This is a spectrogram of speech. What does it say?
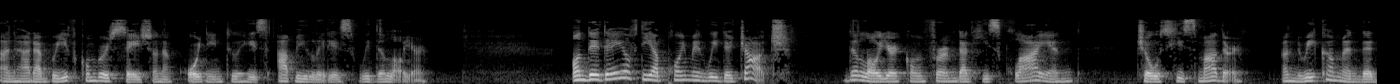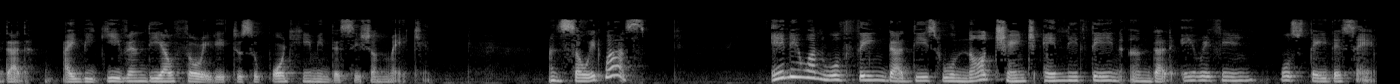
and had a brief conversation according to his abilities with the lawyer. On the day of the appointment with the judge, the lawyer confirmed that his client chose his mother and recommended that I be given the authority to support him in decision making. And so it was. anyone would think that this will not change anything and that everything will stay the same.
